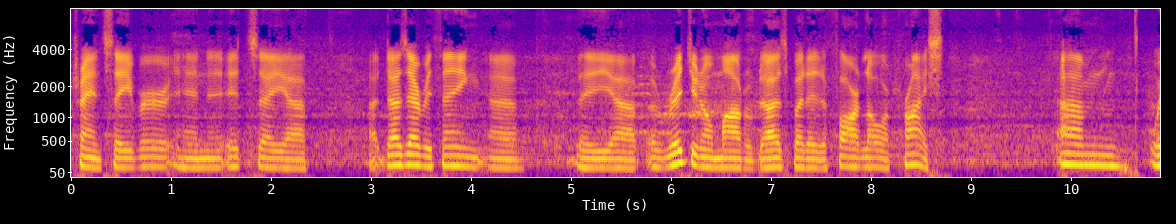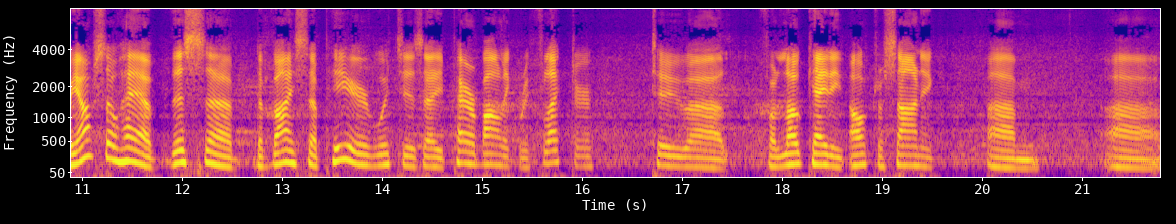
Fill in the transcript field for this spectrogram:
transceiver, and it's a uh, uh, does everything uh, the uh, original model does, but at a far lower price. Um, we also have this device up here, which is a parabolic reflector to for locating ultrasonic um, uh,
